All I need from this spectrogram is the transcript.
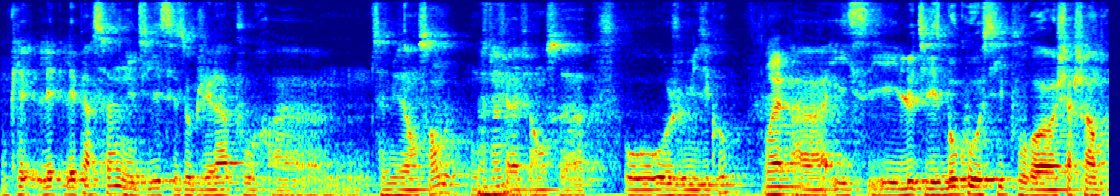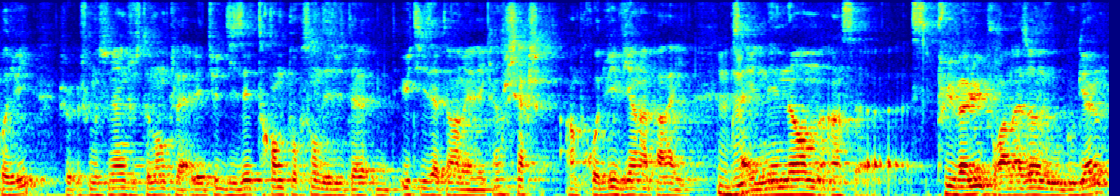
Donc les, les, personnes utilisent ces objets-là pour euh, s'amuser ensemble. Donc tu mhm. fais référence euh, aux, jeux musicaux. Ouais. Euh, ils l'utilisent beaucoup aussi pour chercher un produit. Je, me souviens justement que l'étude disait 30% des utilisateurs américains cherchent un produit via l'appareil. Mhm. Ça a une énorme plus-value pour Amazon ou Google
